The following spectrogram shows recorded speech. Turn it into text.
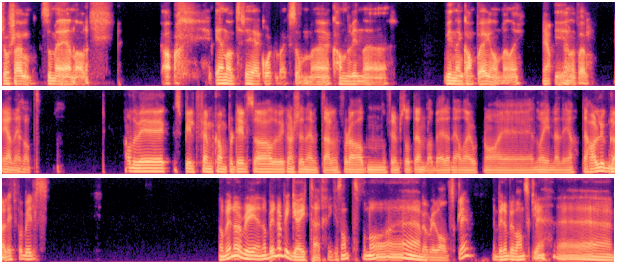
Josh Allen, som er en av ja, en av tre quarterbacks som eh, kan vinne, vinne en kamp på egen hånd, mener jeg, Ja, i NFL. Enig. sant. Hadde vi spilt fem kamper til, så hadde vi kanskje nevnt Allen, for da hadde han fremstått enda bedre enn det han har gjort nå i, nå i innledninga. Det har lugga Mm. litt for Bills. Nå begynner det å bli, nå begynner det å bli gøyt her, ikke sant? For nå eh, Det blir vanskelig. det begynner å bli vanskelig. Eh,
